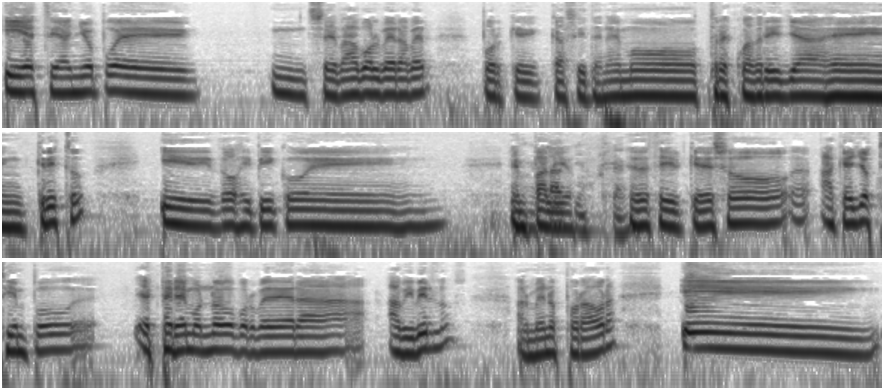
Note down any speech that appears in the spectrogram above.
y este año pues mm, se va a volver a ver porque casi tenemos tres cuadrillas en Cristo y dos y pico en, en palio. Es decir, que eso, aquellos tiempos, esperemos no volver a, a vivirlos, al menos por ahora. Y,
